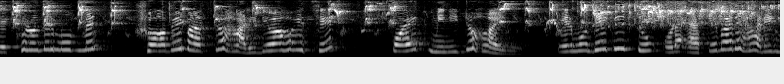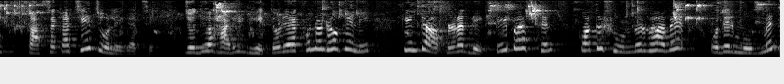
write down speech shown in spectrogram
দেখুন ওদের মুভমেন্ট সবে মাত্র হাড়ি দেওয়া হয়েছে, কয়েক মিনিটও হয়নি। এর মধ্যে কিন্তু ওরা একেবারে হাড়ির কাছাকাছি চলে গেছে। যদিও হাড়ির ভেতরে এখনও ঢোকেনি, কিন্তু আপনারা দেখতেই পাচ্ছেন কত সুন্দরভাবে ওদের মুভমেন্ট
